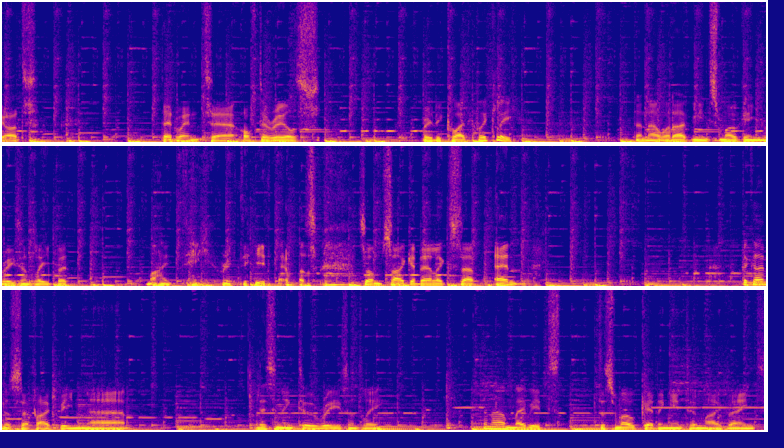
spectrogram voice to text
That went uh, off the rails really quite quickly. Don't know what I've been smoking recently, but my dear, that was some psychedelic stuff. And the kind of stuff I've been uh, listening to recently. don't know, maybe it's the smoke getting into my veins.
